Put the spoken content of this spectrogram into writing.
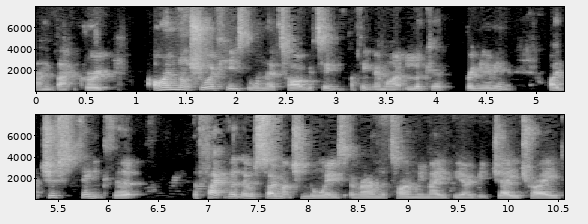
and that group. I'm not sure if he's the one they're targeting. I think they might look at bringing him in. I just think that the fact that there was so much noise around the time we made the OBJ trade,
